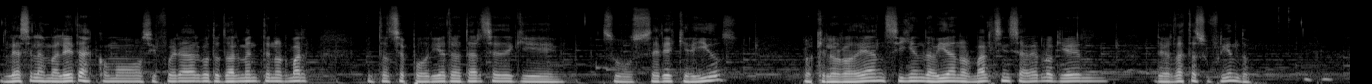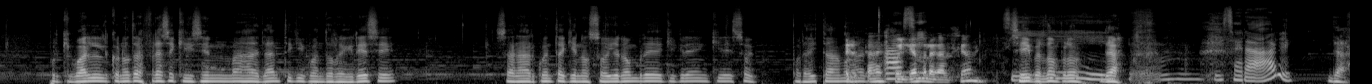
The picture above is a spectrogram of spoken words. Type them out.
le hace las maletas como si fuera algo totalmente normal. Entonces podría tratarse de que sus seres queridos, los que lo rodean, siguen la vida normal sin saber lo que él de verdad está sufriendo. Ujú. Porque igual con otras frases que dicen más adelante que cuando regrese se van a dar cuenta que no soy el hombre que creen que soy. Por ahí estaba Pero estás Ah, spoileando sí. la canción. Sí, perdón, perdón. Ya. Mm, Qué desagradable. Ya.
